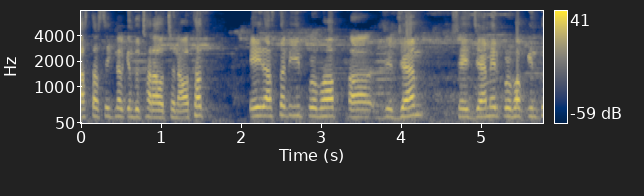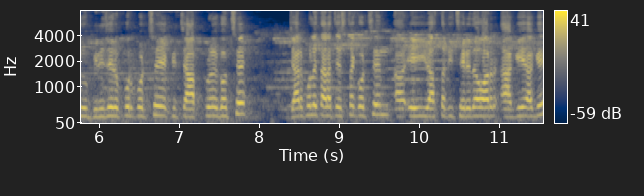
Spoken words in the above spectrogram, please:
রাস্তার সিগন্যাল কিন্তু ছাড়া হচ্ছে না। অর্থাৎ এই রাস্তাটির প্রভাব যে জ্যাম, সেই জ্যামের প্রভাব কিন্তু ব্রিজের উপর পড়ছে, একটি চাপ প্রয়োগ হচ্ছে। যার ফলে তারা চেষ্টা করছেন এই রাস্তাটি ছেড়ে দেওয়ার আগে আগে।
